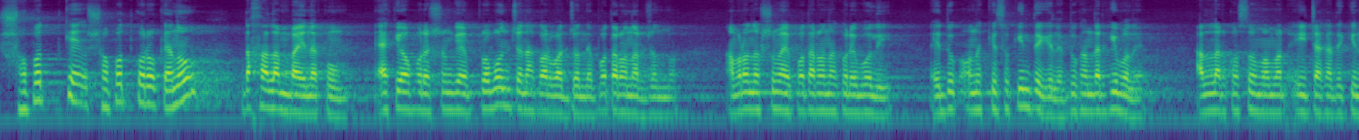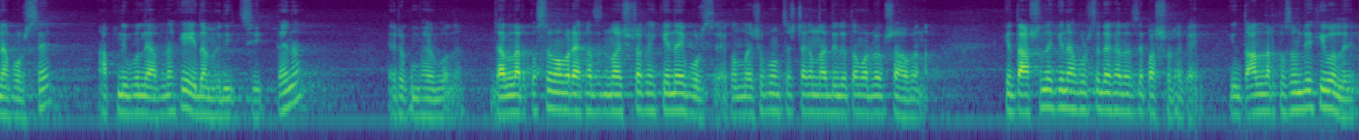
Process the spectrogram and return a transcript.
শপথকে, শপথ করো কেন? দাখালাম বাইনাকুম। একে অপরের সঙ্গে প্রবঞ্চনা করবার জন্য, প্রতারণার জন্য। আমরা অনেক সময় প্রতারণা করে বলি, এই দু অনেক কিছু কিনতে গেলে দোকানদার কি বলে? আল্লাহর কসম, আমার এই টাকাতে কিনা পড়ছে। আপনি বলে, আপনাকে এই দামে দিচ্ছি। তাই না? এরকমভাবে বলে। যে আল্লাহর কসম, আমার এক হাজার নয়শো টাকায় কেনাই পড়ছে। এখন নয়শো পঞ্চাশ টাকা না দিলে তো আমার ব্যবসা হবে না। কিন্তু আসলে কিনা পড়ছে দেখা যাচ্ছে পাঁচশো টাকায়। কিন্তু আল্লাহর কসম দিয়ে কি বলে?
